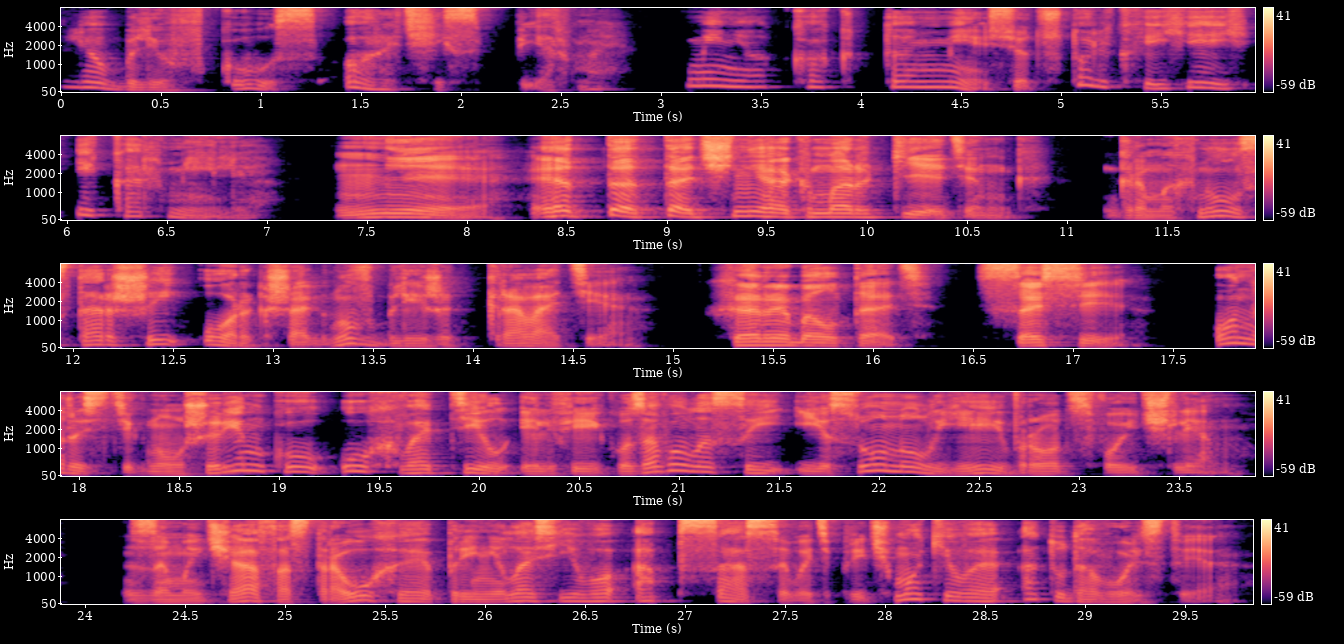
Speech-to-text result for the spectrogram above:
Люблю вкус орочей спермы. Меня как-то месяц только ей и кормили. «Не, это точняк-маркетинг», – громыхнул старший орк, шагнув ближе к кровати. «Харе болтать, соси». Он расстегнул ширинку, ухватил эльфийку за волосы и сунул ей в рот свой член. Замычав, остроухая принялась его обсасывать, причмокивая от удовольствия.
